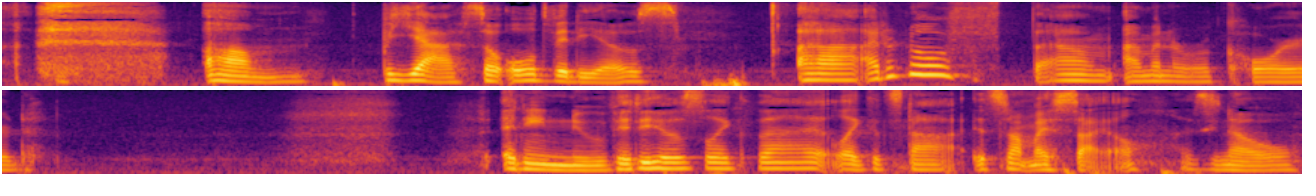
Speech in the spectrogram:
um, but yeah, so old videos. Uh, I don't know if um, I'm gonna record any new videos like that. Like it's not it's not my style. As you know,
